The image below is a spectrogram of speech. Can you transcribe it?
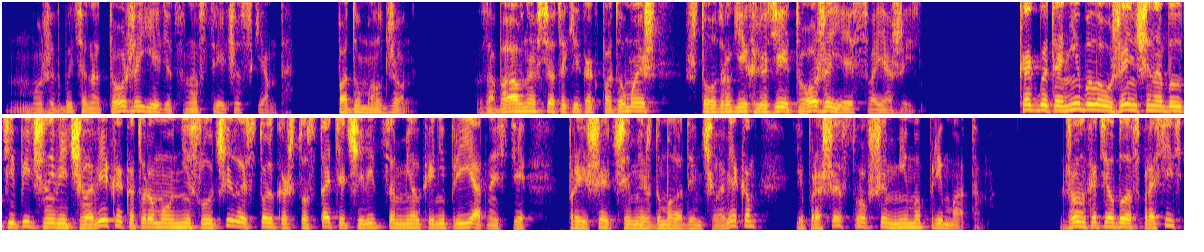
«Может быть, она тоже едет навстречу с кем-то?» — подумал Джон. «Забавно все-таки, как подумаешь, что у других людей тоже есть своя жизнь». Как бы то ни было, у женщины был типичный вид человека, которому не случилось только что стать очевидцем мелкой неприятности, происшедшей между молодым человеком и прошествовавшим мимо приматом. Джон хотел было спросить,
